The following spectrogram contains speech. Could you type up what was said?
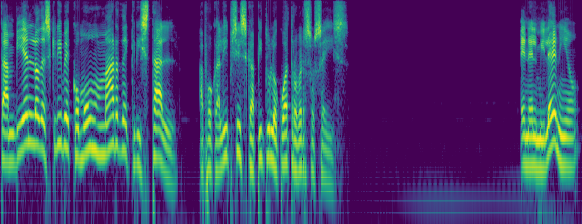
También lo describe como un mar de cristal. Apocalipsis capítulo 4, verso 6. En el milenio,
